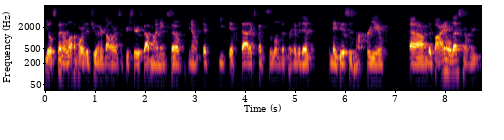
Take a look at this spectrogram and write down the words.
you'll spend a lot more than two hundred dollars if you're serious about mining. So you know, if you, if that expense is a little bit prohibitive, then maybe this is not for you. Um, but buy an old S9,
